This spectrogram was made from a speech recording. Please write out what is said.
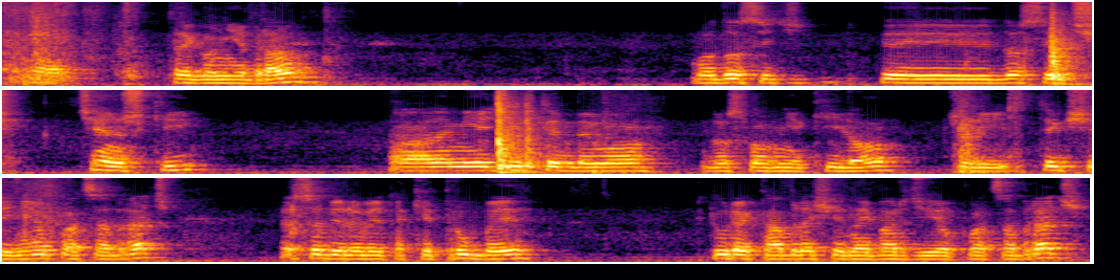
o, tego nie brał, bo dosyć, yy, dosyć ciężki, no, ale miedzi w tym było dosłownie kilo, czyli tych się nie opłaca brać. Ja sobie robię takie próby, które kable się najbardziej opłaca brać.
